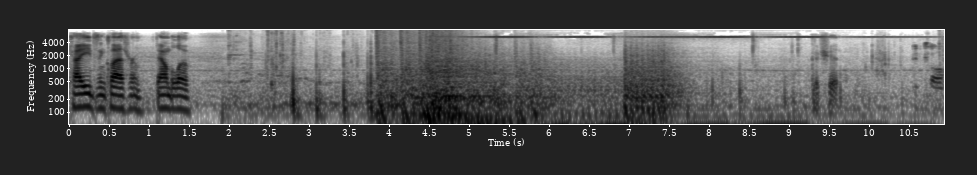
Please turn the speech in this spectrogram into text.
Kaid's in classroom, down below. Good shit. Good call.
